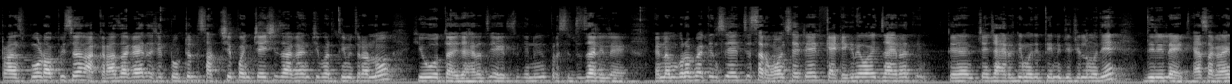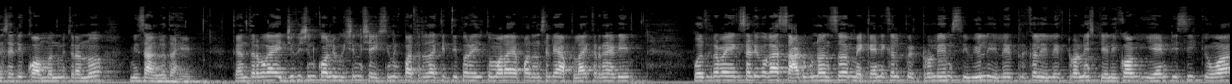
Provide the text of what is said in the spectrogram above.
ट्रान्सपोर्ट ऑफिसर अकरा जागा आहेत. असे टोटल सातशे पंच्याऐंशी जागांची भरती मित्रांनो ही होत आहे. जाहिरात प्रसिद्ध झालेली आहे. या नंबर ऑफ वॅकन्सी आहेत ते सर्वांसाठी आहेत. कॅटेगरी वाईज जाहिरात त्यांच्या जाहिरातीमध्ये त्यांनी डिटेलमध्ये दिलेल्या आहेत. ह्या सगळ्यांसाठी कॉमन मित्रांनो मी सांगत आहे. त्यानंतर बघा एज्युकेशन क्वालिफिकेशन शैक्षणिक पात्रता किती पर्यंत तुम्हाला या पदांसाठी अप्लाय करण्यासाठी पद क्रमांक एक साठी बघा साठ गुणांसह mechanical petroleum civil electrical electronics telecom ENTC किंवा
